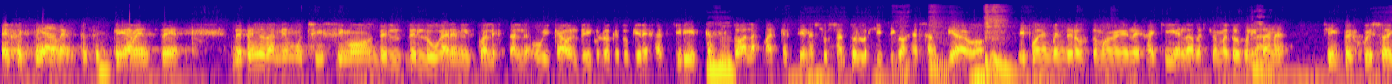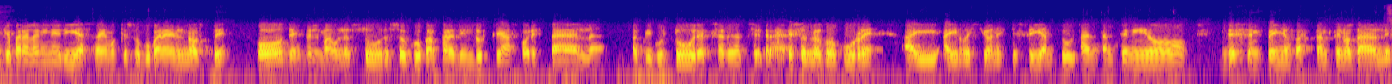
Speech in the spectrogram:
Efectivamente, efectivamente Depende también muchísimo del, lugar en el cual está ubicado el vehículo que tú quieres adquirir. Casi todas las marcas tienen sus centros logísticos en Santiago y pueden vender automóviles aquí en la región metropolitana sin perjuicio de que para la minería sabemos que se ocupan en el norte o desde el Maule al sur se ocupan para la industria forestal, la acuicultura, etcétera, etcétera. Eso es lo que ocurre. Hay, hay regiones que sí han, han tenido desempeños bastante notables,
